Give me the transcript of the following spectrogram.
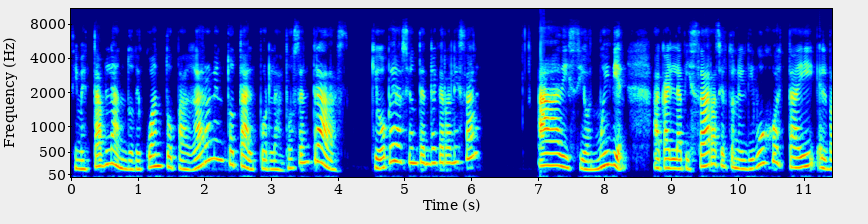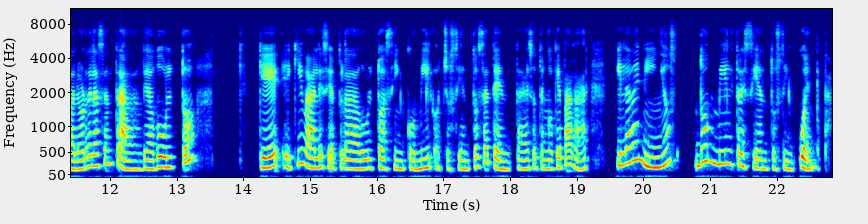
Si me está hablando de cuánto pagaron en total por las dos entradas, ¿qué operación tendré que realizar? Adición, muy bien. Acá en la pizarra, ¿cierto? En el dibujo está ahí el valor de las entradas de adulto, que equivale, ¿cierto? La de adulto a 5.870, eso tengo que pagar, y la de niños, 2.350.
